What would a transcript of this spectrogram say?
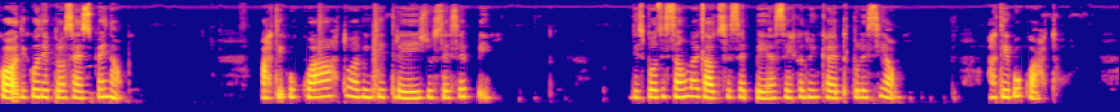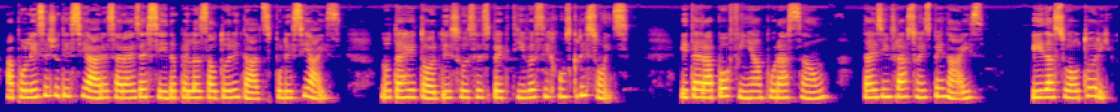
Código de Processo Penal. Artigo 4 a 23 do CCP. Disposição legal do CCP acerca do inquérito policial. Artigo 4 A Polícia Judiciária será exercida pelas autoridades policiais no território de suas respectivas circunscrições e terá por fim a apuração das infrações penais e da sua autoria.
